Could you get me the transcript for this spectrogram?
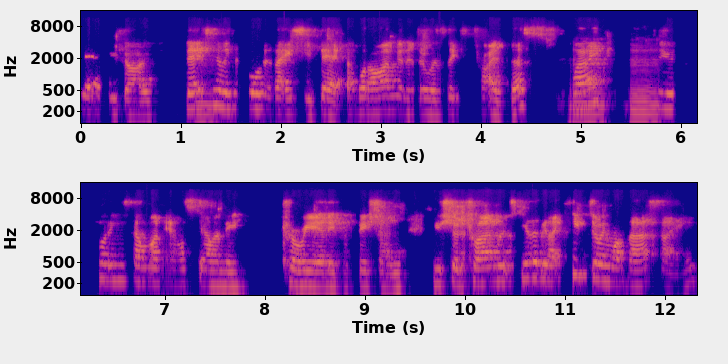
that. You go. That's mm. really cool that they said that, but what I'm going to do is let's try this way. Mm. So you're putting someone else down in their career, their profession. You should try and work together. Be like, keep doing what they're saying,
